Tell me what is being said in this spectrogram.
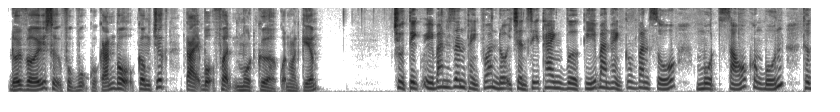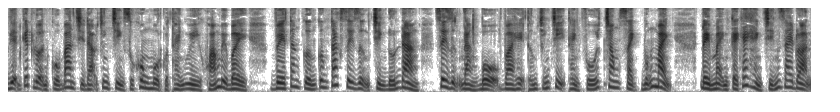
đối với sự phục vụ của cán bộ công chức tại bộ phận một cửa quận Hoàn Kiếm. Chủ tịch Ủy ban dân thành phố Hà Nội Trần Sĩ Thanh vừa ký ban hành công văn số 1604 thực hiện kết luận của Ban chỉ đạo chương trình số 01 của Thành ủy khóa 17 về tăng cường công tác xây dựng chỉnh đốn Đảng, xây dựng Đảng bộ và hệ thống chính trị thành phố trong sạch vững mạnh, đẩy mạnh cải cách hành chính giai đoạn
